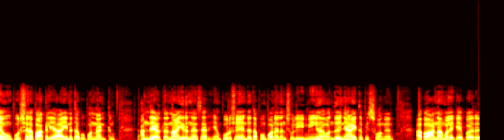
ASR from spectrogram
ஏன் உன் புருஷனை பார்க்கலையா என்ன தப்பு பண்ணான்ட்டு? அந்த இடத்துல நான் இருந்தேன் சார் என் புருஷன் எந்த தப்பும் பண்ணலைன்னு சொல்லி மீனா வந்து நியாயத்தை பேசுவாங்க. அப்போ அண்ணாமலை கேட்பார்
